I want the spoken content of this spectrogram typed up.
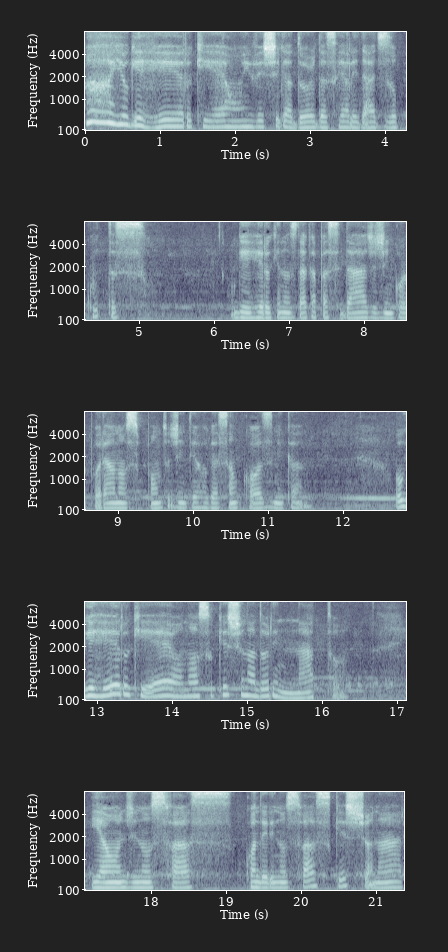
Ai, o guerreiro que é um investigador das realidades ocultas, o guerreiro que nos dá a capacidade de incorporar o nosso ponto de interrogação cósmica o guerreiro que é o nosso questionador inato e aonde nos faz, quando ele nos faz questionar,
